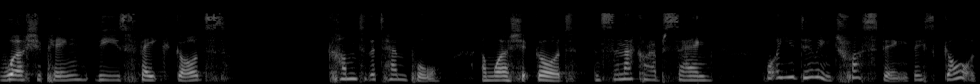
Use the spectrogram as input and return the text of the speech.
worshipping these fake gods. Come to the temple and worship God. And Sennacherib's saying, What are you doing trusting this God?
